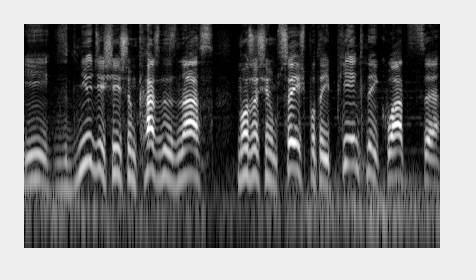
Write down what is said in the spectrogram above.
i w dniu dzisiejszym każdy z nas może się przejść po tej pięknej kładce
